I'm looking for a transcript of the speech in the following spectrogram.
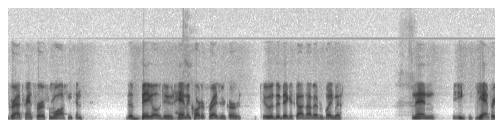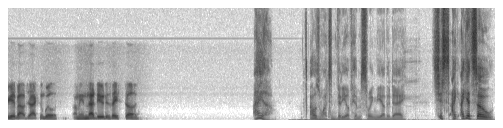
grad transfers from Washington the big old dude. Him and Carter Frederick are two of the biggest guys I've ever played with. And then you, can't forget about Jackson Willits. I mean, that dude is a stud. I uh, I was watching video of him swing the other day. It's just I, I get so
